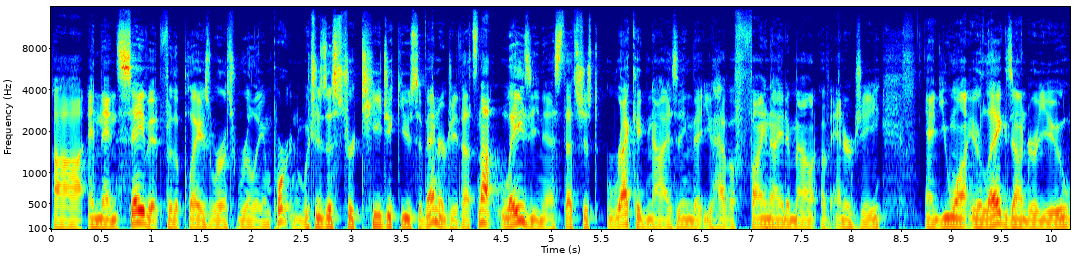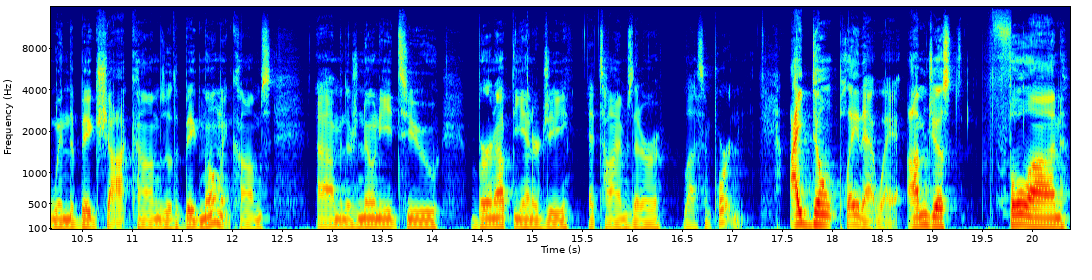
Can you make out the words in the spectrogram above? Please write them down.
uh, and then save it for the plays where it's really important, which is a strategic use of energy. That's not laziness. That's just recognizing that you have a finite amount of energy and you want your legs under you when the big shot comes or the big moment comes. Um, and there's no need to burn up the energy at times that are less important. I don't play that way. I'm just full on,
